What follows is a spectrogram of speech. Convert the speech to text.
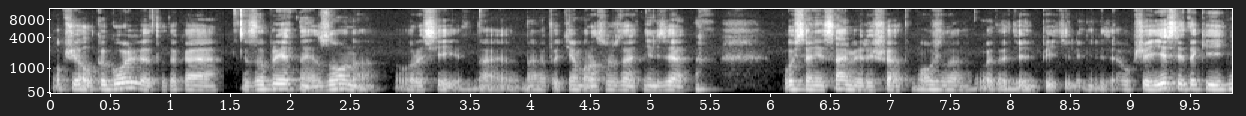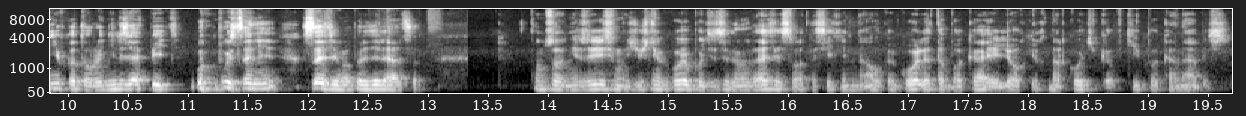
вообще алкоголь это такая запретная зона в России, на, на эту тему рассуждать нельзя. Пусть они сами решат, можно в этот день пить или нельзя. Вообще, есть ли такие дни, в которые нельзя пить? Пусть они с этим определятся. Том, что независимо Чечне, какое будет законодательство относительно алкоголя, табака и легких наркотиков типа каннабис.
